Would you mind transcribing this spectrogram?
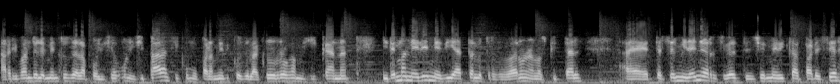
arribando elementos de la Policía Municipal, así como paramédicos de la Cruz Roja Mexicana, y de manera inmediata lo trasladaron al hospital eh, Tercer Milenio a recibir atención médica al parecer.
